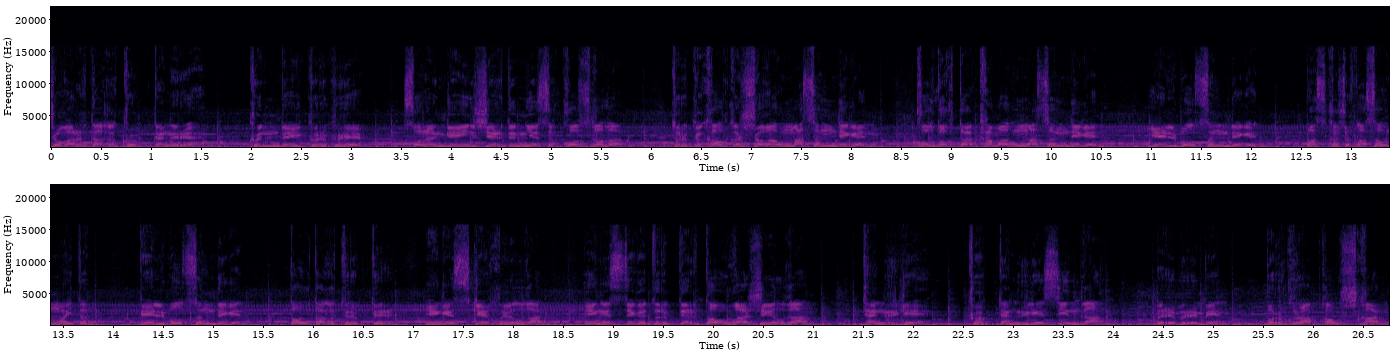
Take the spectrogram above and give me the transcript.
Жоғарыдағы көк тәңірі. Күндей күркіреп сонан кейін жер дүниесі қозғалып түркі халқы жоғалмасын деген құлдықта қамалмасын деген ел болсын деген басқа жұрт аса алмайтын бел болсын деген. Таудағы түріктер еңеске құйылған еңестегі түріктер тауға жиылған. Тәңірге көк тәңірге сыйынған бір бірімен бұрқырап қауышқан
